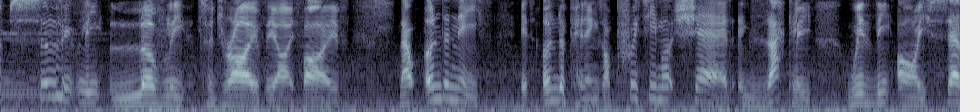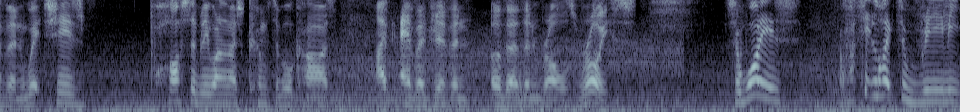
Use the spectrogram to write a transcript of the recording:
Absolutely lovely to drive the i5. Now underneath its underpinnings are pretty much shared exactly with the i7 which is possibly one of the most comfortable cars I've ever driven other than Rolls Royce. So what is, what's it like to really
